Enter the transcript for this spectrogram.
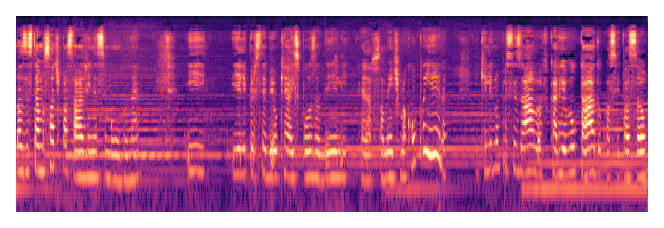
nós estamos só de passagem nesse mundo, né? E, e ele percebeu que a esposa dele era somente uma companheira que ele não precisava ficar revoltado com a situação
